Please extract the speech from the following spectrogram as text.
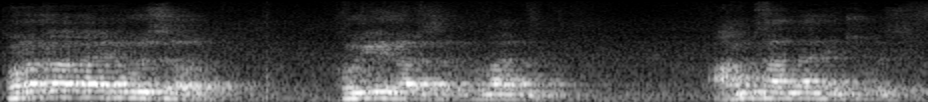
돌아가가지고서 거기에 가서 그만 암살단에 죽었습니다.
